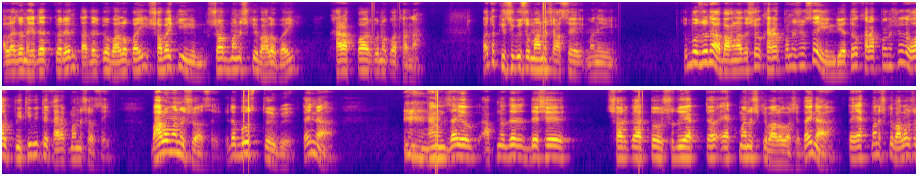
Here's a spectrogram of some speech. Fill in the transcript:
আল্লাহ যেন হেদায়ত করেন, তাদেরকেও ভালো পাই। সবাই কি, সব মানুষকে ভালো পাই? খারাপ পাওয়ার কোনো কথা না। হয়তো কিছু কিছু মানুষ আছে মানে তো বুঝো না, বাংলাদেশেও খারাপ মানুষ আছে, ইন্ডিয়াতেও খারাপ মানুষ আছে, অল পৃথিবীতে খারাপ মানুষ আছে, ভালো মানুষও আছে, এটা বুঝতে হইবে, তাই না? যাই হোক, আপনাদের দেশে সরকার তো শুধু একটা, এক মানুষকে ভালোবাসে, তাই না? তাই এক মানুষকে ভালোবাসে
